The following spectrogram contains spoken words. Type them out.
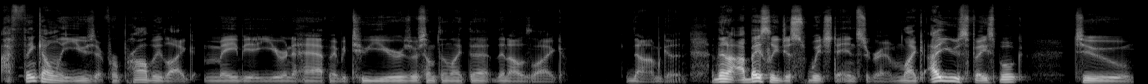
I think I only used it for probably like maybe a year and a half, maybe two years or something like that. Then I was like, no, I'm good. And then I basically just switched to Instagram. Like I use Facebook to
